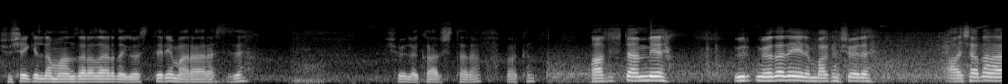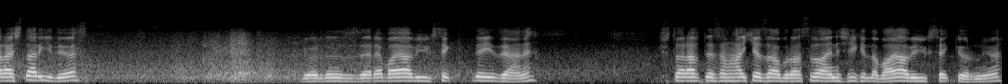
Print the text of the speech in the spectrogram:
Şu şekilde manzaraları da göstereyim ara ara size. Şöyle karşı taraf bakın. Hafiften bir ürkmüyor da değilim. Bakın şöyle aşağıdan araçlar gidiyor. Gördüğünüz üzere bayağı bir yükseklikteyiz yani. Şu taraf desen hakeza burası da aynı şekilde bayağı bir yüksek görünüyor.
